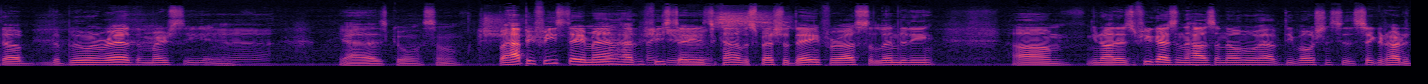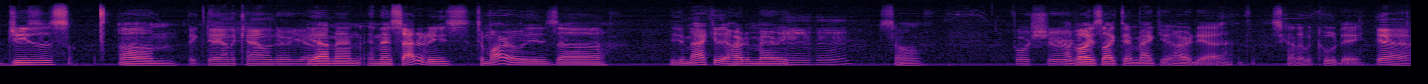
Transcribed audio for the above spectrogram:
The the blue and red, the mercy, and yeah. yeah, that is cool. So, but happy feast day, man. Yeah, happy feast day. It's kind of a special day for us, solemnity. Um, you know, there's a few guys in the house I know who have devotions to the Sacred Heart of Jesus. Um, Big day on the calendar. Yeah. yeah, man. And then Saturdays, tomorrow is uh, the Immaculate Heart of Mary. Mm-hmm. So For sure. I've always liked the Immaculate Heart. Yeah, it's kind of a cool day. Yeah,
